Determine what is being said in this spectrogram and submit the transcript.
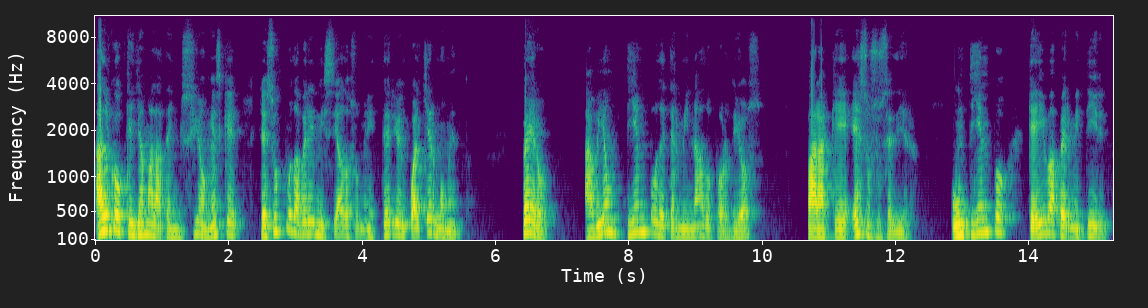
algo que llama la atención es que Jesús pudo haber iniciado su ministerio en cualquier momento, pero había un tiempo determinado por Dios para que eso sucediera. Un tiempo que iba a permitir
